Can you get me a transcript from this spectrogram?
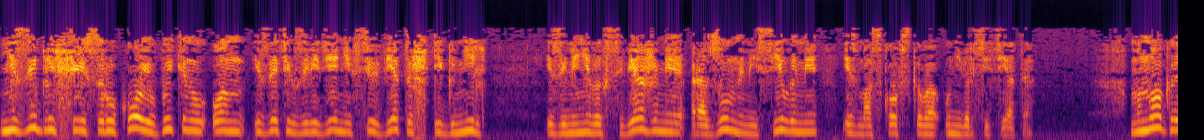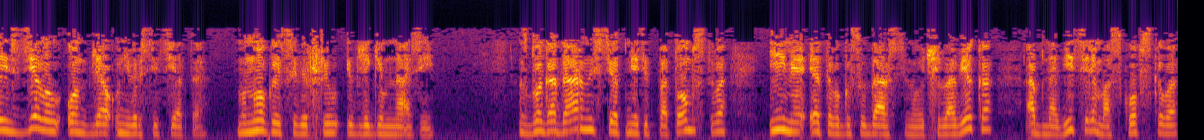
незыблющуюся рукою выкинул он из этих заведений всю ветошь и гниль и заменил их свежими, разумными силами из Московского университета. Многое сделал он для университета, многое совершил и для гимназий. С благодарностью отметит потомство имя этого государственного человека, обновителя Московского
